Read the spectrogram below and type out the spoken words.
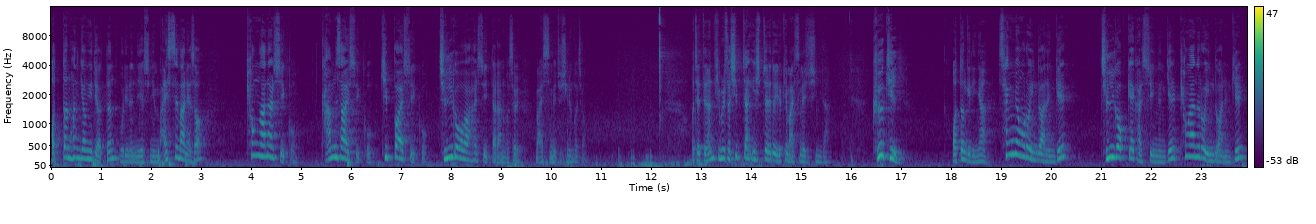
어떤 환경이 되었든 우리는 예수님 말씀 안에서 평안할 수 있고 감사할 수 있고 기뻐할 수 있고 즐거워할 수 있다라는 것을 말씀해 주시는 거죠. 어쨌든 히브리서 10장 20절에도 이렇게 말씀해 주십니다. 그 길, 어떤 길이냐? 생명으로 인도하는 길, 즐겁게 갈 수 있는 길, 평안으로 인도하는 길,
